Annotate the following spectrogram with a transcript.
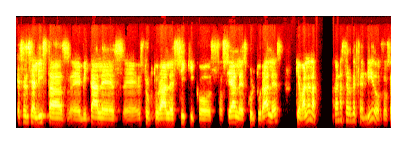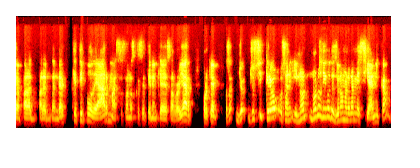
esencialistas, eh, vitales, eh, estructurales, psíquicos, sociales, culturales, que valen la van a ser defendidos, o sea, para, para, entender qué tipo de armas son las que se tienen que desarrollar. Porque o sea, yo, yo sí creo, o sea, y no, no lo digo desde una manera mesiánica,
